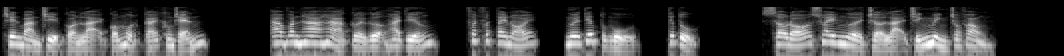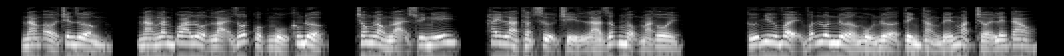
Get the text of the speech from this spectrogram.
trên bàn chỉ còn lại có một cái không chén. A Văn ha hả cười gượng hai tiếng, phất phất tay nói, ngươi tiếp tục ngủ, tiếp tục. Sau đó xoay người trở lại chính mình trong phòng. nam ở trên giường, nàng lăn qua lộn lại rốt cuộc ngủ không được, trong lòng lại suy nghĩ, hay là thật sự chỉ là giấc mộng mà thôi. Cứ như vậy vẫn luôn nửa ngủ nửa tỉnh thẳng đến mặt trời lên cao,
